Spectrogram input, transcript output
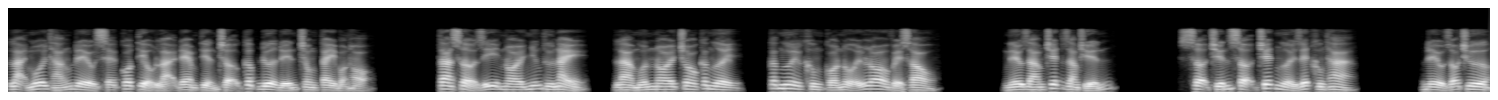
lại mỗi tháng đều sẽ có tiểu lại đem tiền trợ cấp đưa đến trong tay bọn họ. Ta sở dĩ nói những thứ này là muốn nói cho các ngươi các ngươi không có nỗi lo về sau. Nếu dám chết dám chiến sợ chiến sợ chết người giết không tha. Đều rõ chưa?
